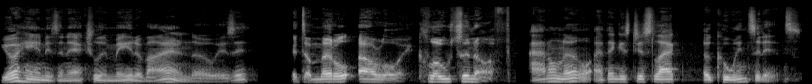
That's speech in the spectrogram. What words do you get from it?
Your hand isn't actually made of iron, though, is it? It's a metal alloy. Close enough. I don't know. I think it's just like a coincidence.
